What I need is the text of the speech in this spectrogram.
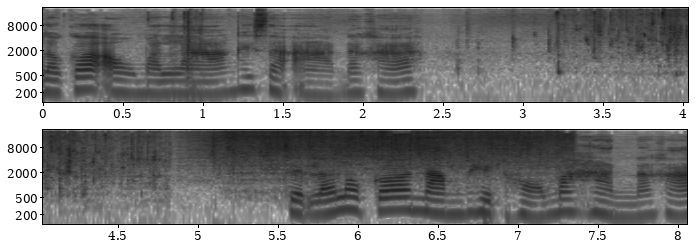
แล้วก็เอามาล้างให้สะอาดนะคะ เสร็จแล้วเราก็นำเห็ดหอมมาหั่นนะคะ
